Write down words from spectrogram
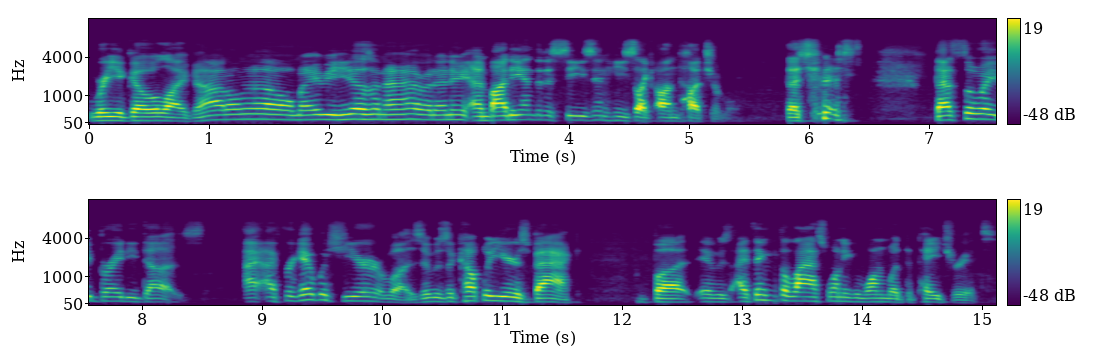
where you go like i don't know maybe he doesn't have it any and by the end of the season he's like untouchable. That's just that's the way brady does. I, I forget which year it was. It was a couple years back but it was I think the last one he won with the Patriots.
